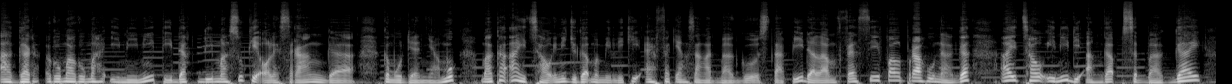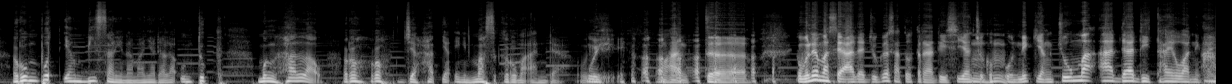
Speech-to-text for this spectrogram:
agar rumah-rumah ini nih tidak dimasuki oleh serangga, kemudian nyamuk, maka Aicau ini juga memiliki efek yang sangat bagus. Tapi dalam festival Perahu Naga, Aicau ini dianggap sebagai rumput yang bisa nih namanya adalah untuk menghalau roh-roh jahat yang ingin masuk ke rumah Anda. Wih, mantep. Kemudian masih ada juga satu tradisi yang cukup mm-hmm. unik yang cuma ada di Taiwan nih Kak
